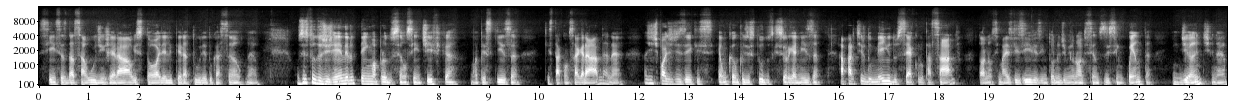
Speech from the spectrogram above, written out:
ciências da saúde em geral, história, literatura, educação. Né? Os estudos de gênero têm uma produção científica, uma pesquisa que está consagrada, né? A gente pode dizer que é um campo de estudos que se organiza a partir do meio do século passado, tornam-se mais visíveis em torno de 1950 em diante, né?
